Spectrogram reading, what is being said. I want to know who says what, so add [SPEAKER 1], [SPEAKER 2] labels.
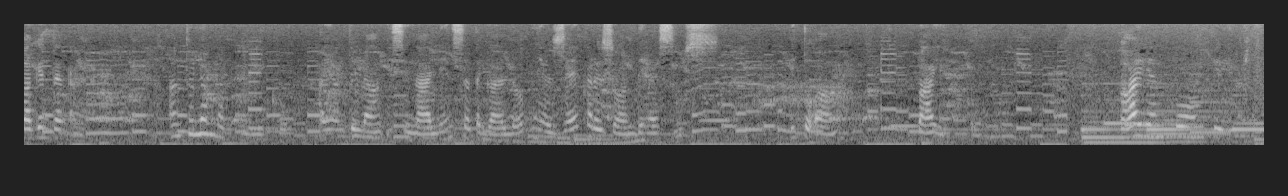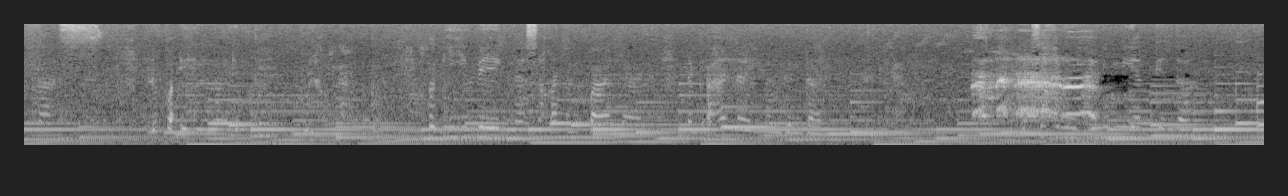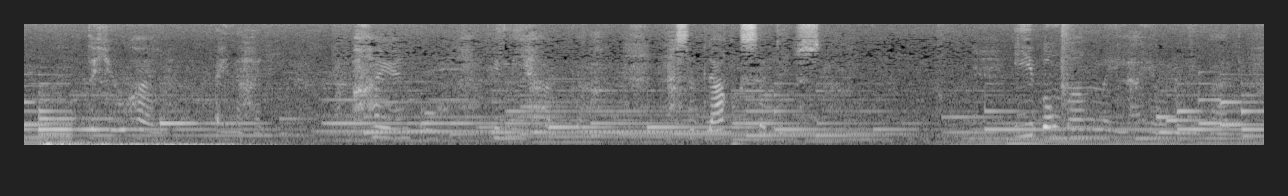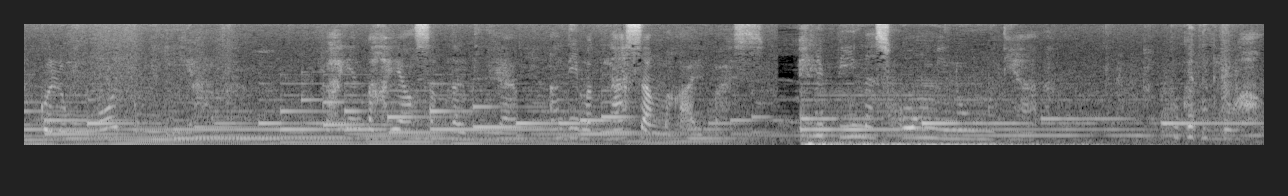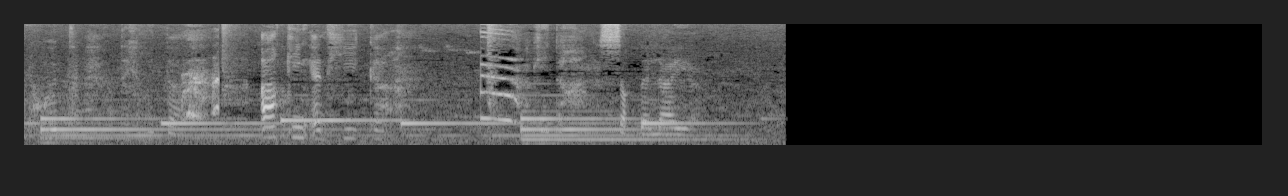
[SPEAKER 1] Magandang araw. Ang tulang magpuliko ay ang tulang isinalin sa Tagalog ni Jose Carazon de Jesus. Ito ang bayan ko. Bayan ko ang Pilipinas, lupain ng itim bulaklak. Pag-ibig na sa kanyang nasadlak sa dusa. Ibong mang may layang lumipad, kulungin mo't umiiyak. Bayan ba kayang sakdal bulag ang di magnasang makaalpas? Pilipinas kong minumutya, pugad ng luha ko't dayuda. Aking adhika, makita kang sakdalaya.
